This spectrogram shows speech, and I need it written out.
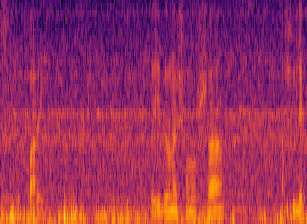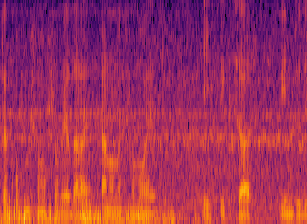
করতে পারে। তো এই ধরনের সমস্যা আসলে একটা কঠিন সমস্যা হয়ে দাঁড়ায়, কারণ অনেক সময় এই পিকচার পিন যদি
